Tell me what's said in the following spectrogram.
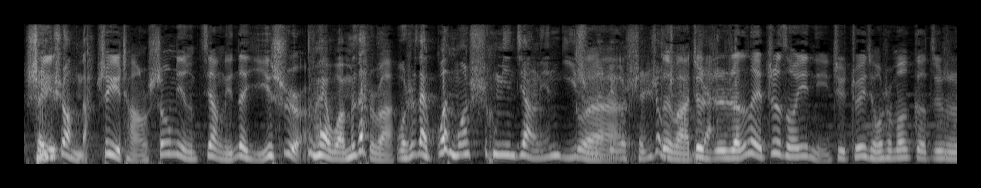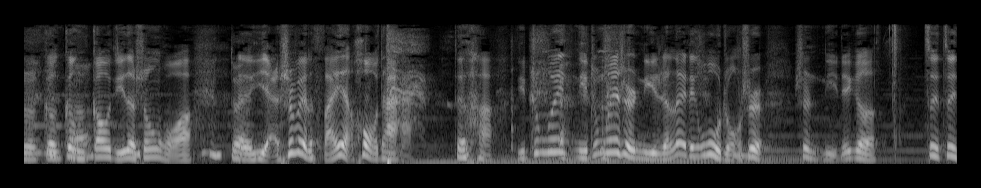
神圣的，是一场生命降临的仪式，对，我们在是吧？我是在观摩生命降临仪式的这个神圣对吧？就是人类之所以你去追求什么更就是更更高级的生活，呃，对也是为了繁衍后代，对吧？你终归你终归是你人类这个物种是是你这个最最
